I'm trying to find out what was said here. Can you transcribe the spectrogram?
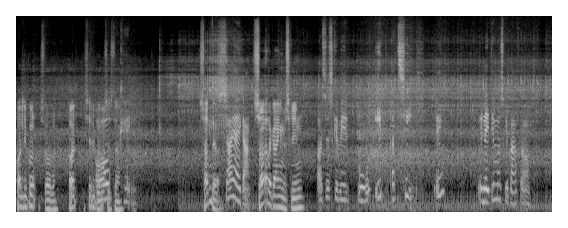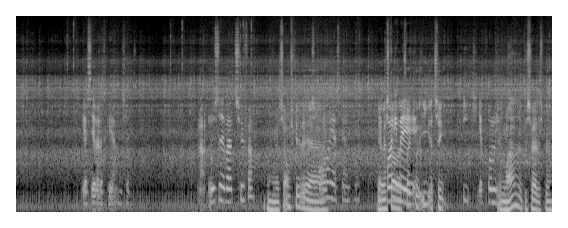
Hold lige bund, står der. Hold, sæt i bund, okay. Okay, Sådan der. så er jeg i gang. Så er der gang i maskinen. Og så skal vi bruge 1 og T, ikke? Nej, det er måske bare for... Jeg ser, hvad der sker. Hvis jeg... Nå, nu sidder jeg bare og tøffer. Mm, Jeg tror måske, det er... Tror du, jeg skal på? Ja, hvad står der? lige Tryk med- på I og T. I. Jeg prøver Det er med meget besværligt spil.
